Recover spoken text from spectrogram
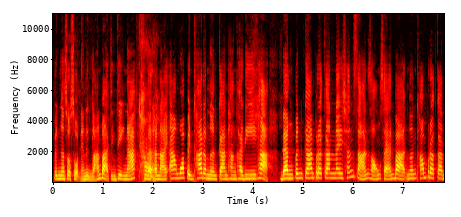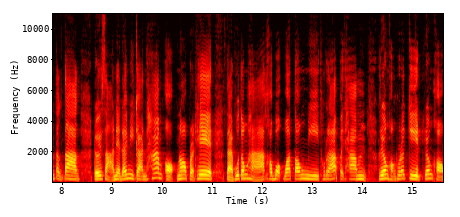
เป็นเงินสดๆในหนึ่งล้านบาทจริงๆนะค่ะแต่ทนายอ้างว่าเป็นค่าดำเนินการทางคดีค่ะ แบ่งเป็นการประกันในชั้นศาล2 0 0 0 0 0 บาทเงินค้ำประกันต่างๆ โดยศาลเนี่ยได้มีการห้ามออกนอกประเทศ แต่ผู้ต้องหาเขาบอกว่าต้องมีธุระไปทำเรื่องของธุรกิจเรื่องของ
